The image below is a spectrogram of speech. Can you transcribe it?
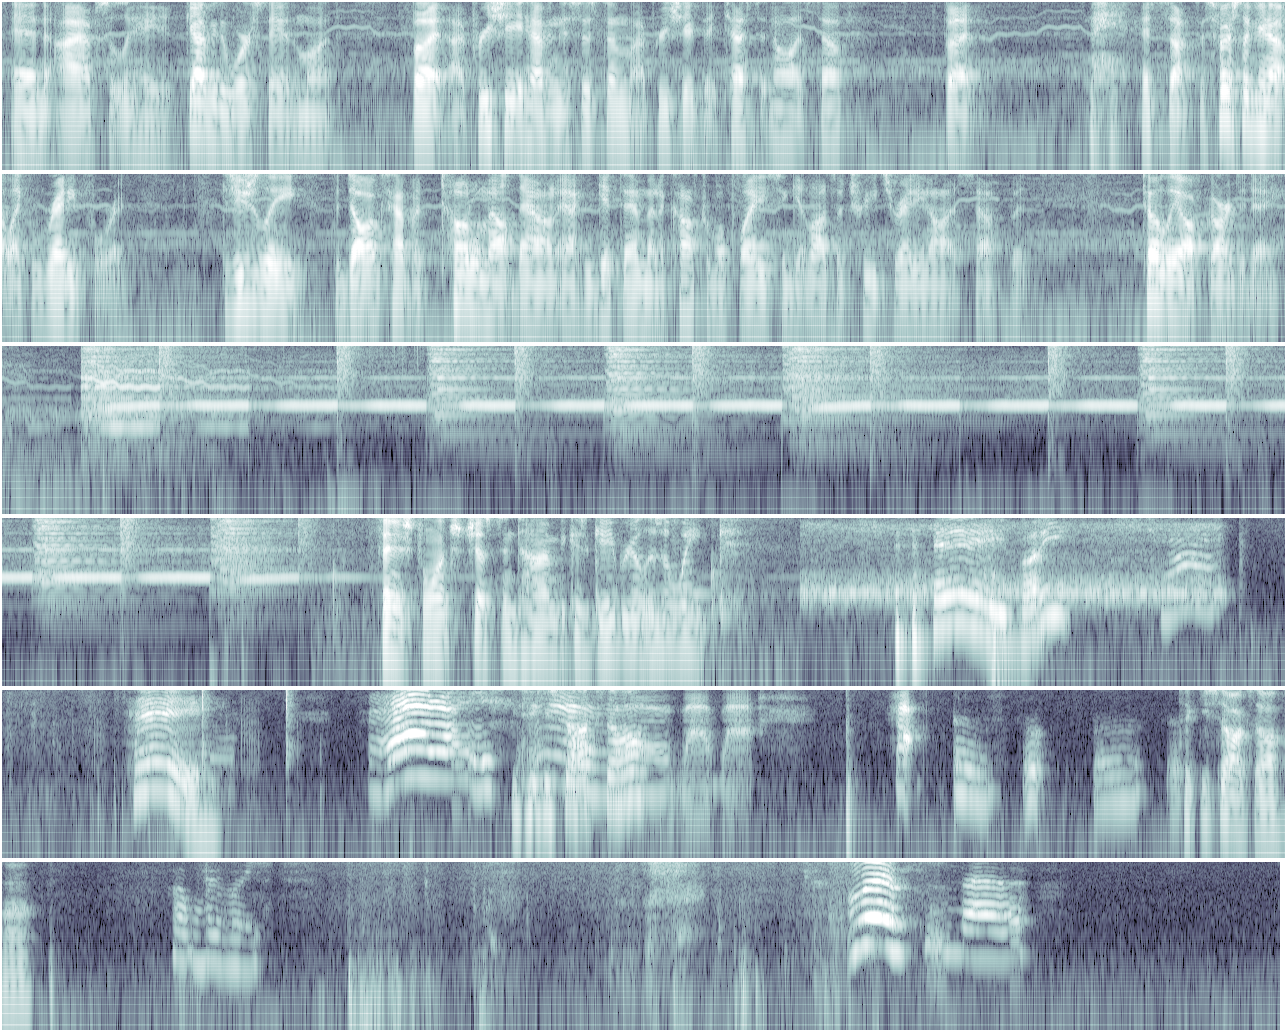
and I absolutely hate it. Gotta be the worst day of the month. But I appreciate having the system. I appreciate they test it and all that stuff. But man, it sucks, especially if you're not like ready for it. Because usually the dogs have a total meltdown and I can get them in a comfortable place and get lots of treats ready and all that stuff. But totally off guard today. Finished lunch just in time because Gabriel is awake. Hey, buddy. Hey. You took your socks off? Took your socks off, huh?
